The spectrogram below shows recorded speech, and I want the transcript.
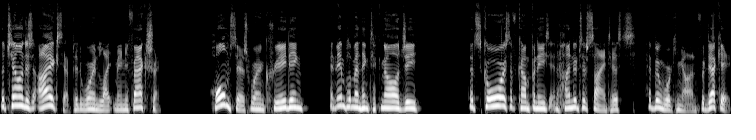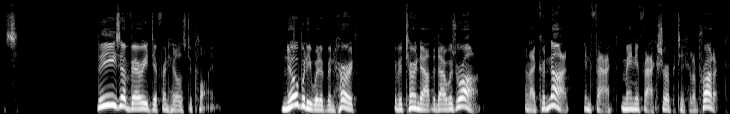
The challenges I accepted were in light manufacturing. Holmes says we're in creating and implementing technology that scores of companies and hundreds of scientists have been working on for decades. These are very different hills to climb. Nobody would have been hurt if it turned out that I was wrong, and I could not, in fact, manufacture a particular product.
